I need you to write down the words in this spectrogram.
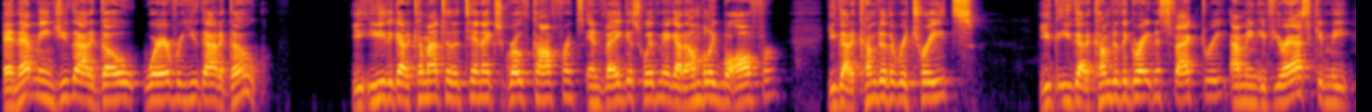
And that means you got to go wherever you got to go. You, either got to come out to the 10X Growth Conference in Vegas with me. I got an unbelievable offer. You got to come to the retreats. You, you got to come to the Greatness Factory. I mean, if you're asking me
